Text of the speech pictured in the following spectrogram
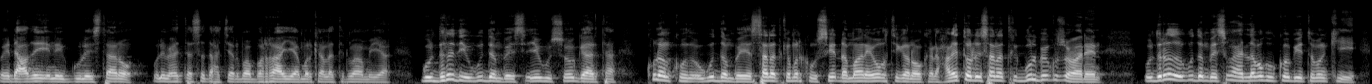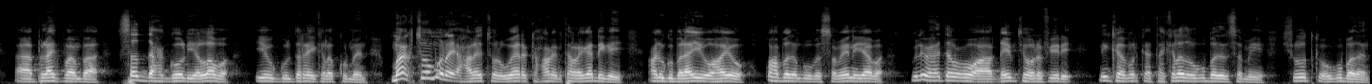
way dhacday inay guuleystaanoo weliba xitaa saddex jeer barbara ayaa markaa la tilmaamaya. Guuldaradii ugu dambeysay iyagu soo gaarta kulankooda ugu dambeeya sanadka markuu sii dhammaanaya waqtigan oo kale. Xalitol sanadka guul bay ku soo xereen guuldarada ugu dambeysay waxayd laba kun koob iyo tobankii blackburn baa saddex gool iyo laba iyo guuldarro ay kala kulmeen. Mactomon ay xalaytol weerarka xor inta laga dhigay canuga balaayo ahayo wax badan buuba samaynayaaba weliba xitaa wuxuu ahaa qeybtii hore fiiri ninka markaa takalada ugu badan sameeyey shuruudka ugu badan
